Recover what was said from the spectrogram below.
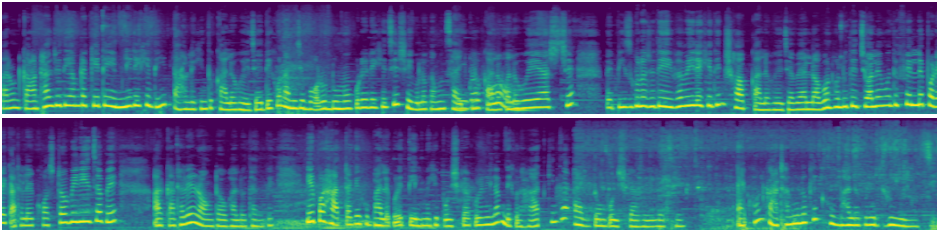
কারণ কাঁঠাল যদি আমরা কেটে এমনি রেখে দিই তাহলে কিন্তু কালো হয়ে যায়। দেখুন আমি যে বড় ডুমো করে রেখেছি সেগুলো কেমন সাইডগুলো কালো কালো হয়ে আসছে। তাই পিসগুলো যদি এইভাবেই রেখে দিন সব কালো হয়ে যাবে। আর লবণ হলুদের জলের মধ্যে ফেললে পরে কাঁঠালের কষ্টটাও বেরিয়ে যাবে আর কাঁঠালের রঙটাও ভালো থাকবে। এরপর হাতটাকে খুব ভালো করে তেল মেখে পরিষ্কার করে নিলাম। দেখুন হাত কিন্তু একদম পরিষ্কার হয়ে গেছে। এখন কাঁঠালগুলোকে খুব ভালো করে ধুয়ে নিচ্ছি।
